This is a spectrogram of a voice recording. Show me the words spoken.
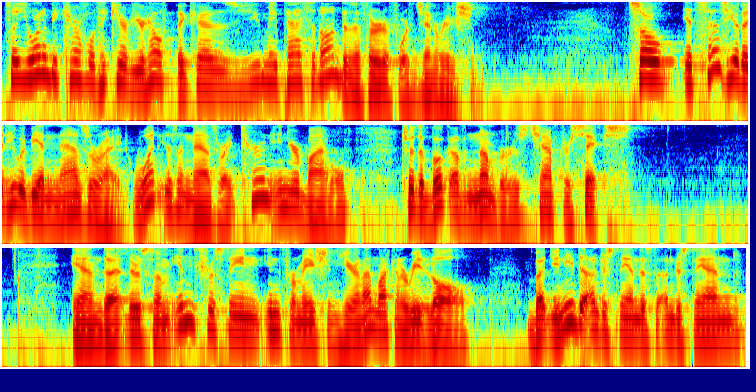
So you want to be careful to take care of your health because you may pass it on to the third or fourth generation. So it says here that he would be a Nazarite. What is a Nazarite? Turn in your Bible to the book of Numbers, chapter 6. And uh, there's some interesting information here, and I'm not going to read it all, but you need to understand this to understand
